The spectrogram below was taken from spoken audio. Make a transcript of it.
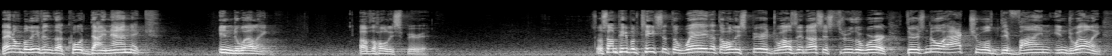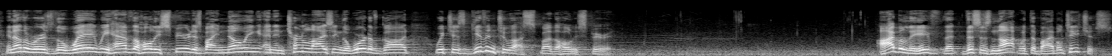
They don't believe in the quote, dynamic indwelling of the Holy Spirit. So some people teach that the way that the Holy Spirit dwells in us is through the word. There's no actual divine indwelling. In other words, the way we have the Holy Spirit is by knowing and internalizing the word of God which is given to us by the Holy Spirit. I believe that this is not what the Bible teaches.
